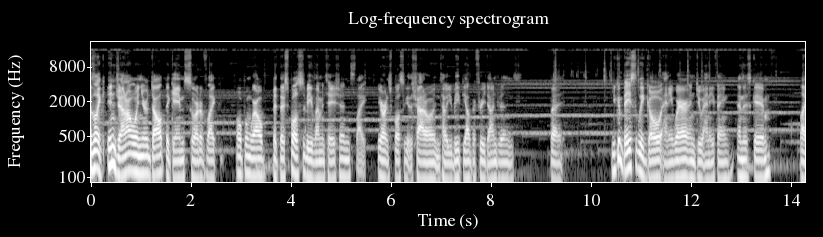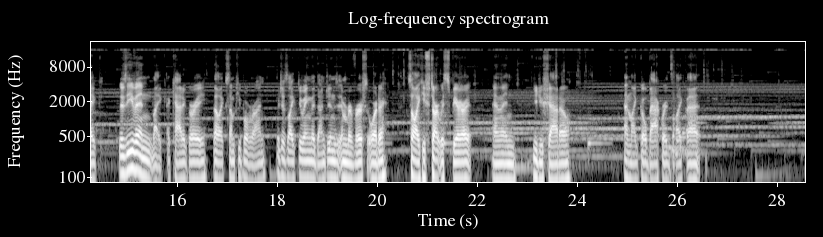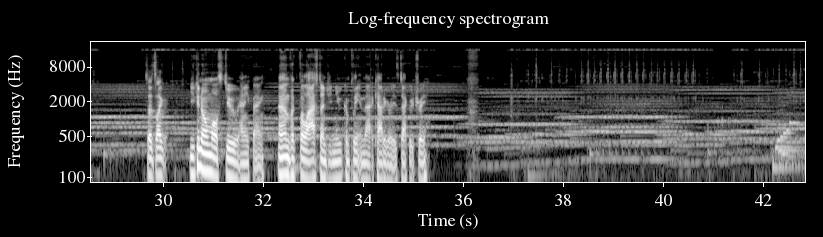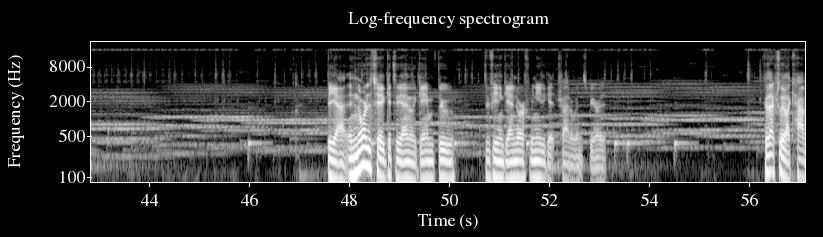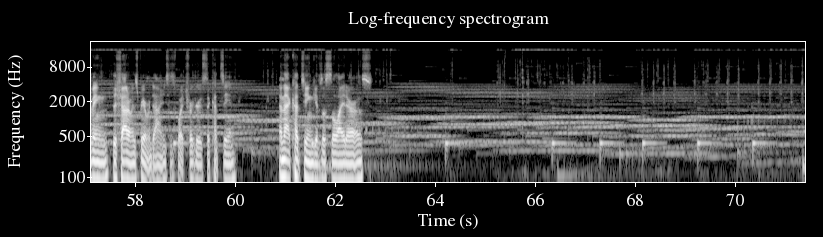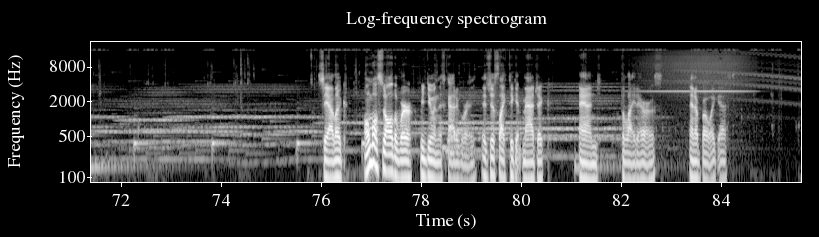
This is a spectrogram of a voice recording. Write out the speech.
Because like in general, when you're adult, the game's sort of like open world, but there's supposed to be limitations. Like you aren't supposed to get the shadow until you beat the other three dungeons. But you can basically go anywhere and do anything in this game. Like there's even like a category that like some people run, which is like doing the dungeons in reverse order. So like you start with spirit and then you do shadow and like go backwards like that. So it's like you can almost do anything. And then like the last dungeon you complete in that category is Deku Tree. But yeah, in order to get to the end of the game through defeating Ganondorf, we need to get Shadow and Spirit. Because actually, like, having the Shadow and Spirit medallions is what triggers the cutscene. And that cutscene gives us the light arrows. So yeah, like almost all the work we do in this category is just like to get magic and the light arrows and a bow, I guess.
